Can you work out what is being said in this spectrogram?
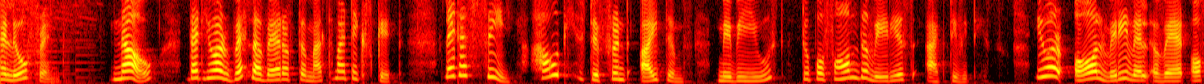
Hello friends. Now that you are well aware of the mathematics kit, let us see how these different items may be used to perform the various activities. You are all very well aware of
